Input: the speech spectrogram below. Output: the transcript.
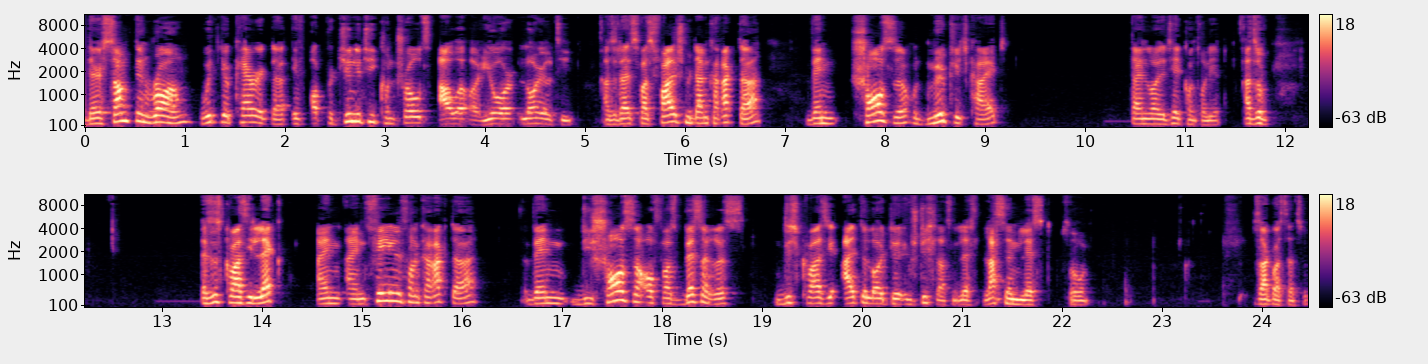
There's something wrong with your character if opportunity controls our or your loyalty. Also da ist was falsch mit deinem Charakter, wenn Chance und Möglichkeit deine Loyalität kontrolliert. Also es ist quasi Lack, ein, ein Fehlen von Charakter, wenn die Chance auf was Besseres dich quasi alte Leute im Stich lassen lässt. Lassen lässt. So. Sag was dazu.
